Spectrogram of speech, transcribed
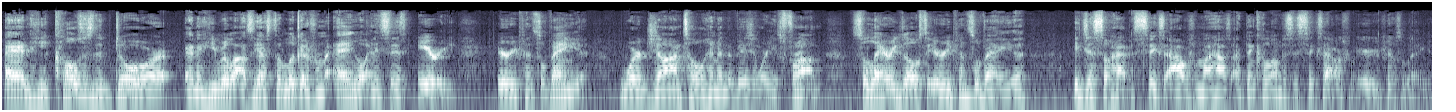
And he closes the door and then he realizes he has to look at it from an angle and it says Erie, Erie, Pennsylvania, where John told him in the vision where he's from. So Larry goes to Erie, Pennsylvania. It just so happens six hours from my house. I think Columbus is six hours from Erie, Pennsylvania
